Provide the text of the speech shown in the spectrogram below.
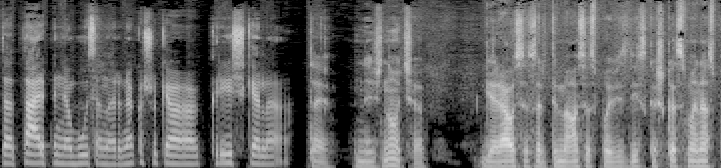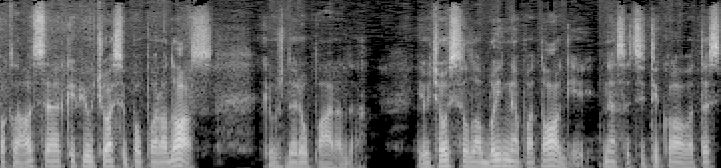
tą tarpinę būseną, ar ne kažkokią kryškelę? Taip, nežinau, čia geriausias artimiausias pavyzdys kažkas manęs paklausė, kaip jaučiuosi po parodos, kai uždariau parodą jaučiausi labai nepatogiai, nes atsitiko va, tas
